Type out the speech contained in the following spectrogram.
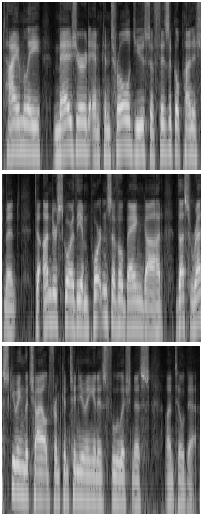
timely, measured, and controlled use of physical punishment to underscore the importance of obeying God, thus rescuing the child from continuing in his foolishness until death.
